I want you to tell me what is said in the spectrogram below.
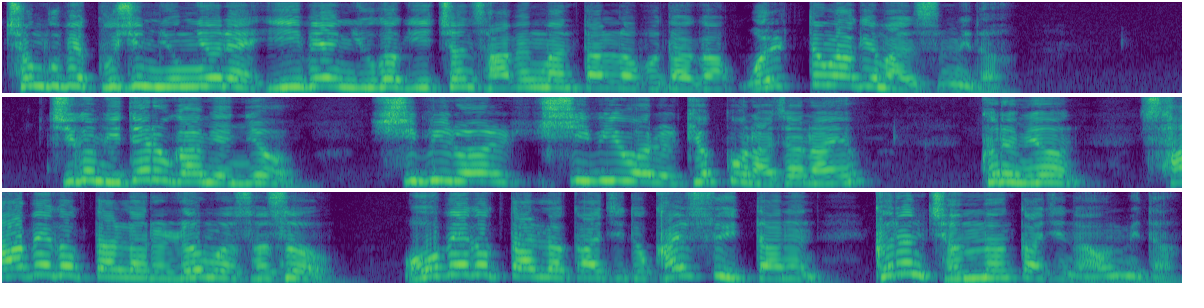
1996년에 206억 2,400만 달러보다가 월등하게 많습니다. 지금 이대로 가면요. 11월, 12월을 겪고 나잖아요. 그러면 400억 달러를 넘어서서 500억 달러까지도 갈 수 있다는 그런 전망까지 나옵니다.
